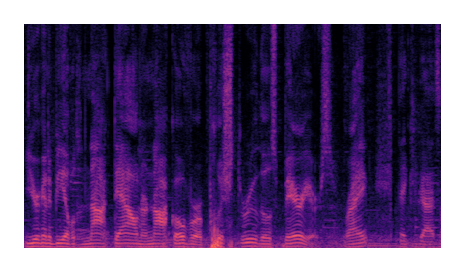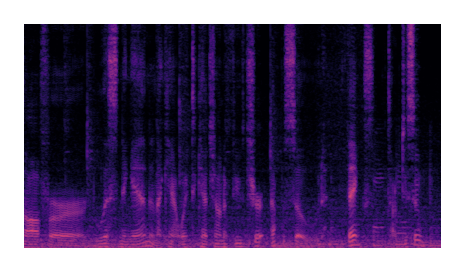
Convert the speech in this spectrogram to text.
you're going to be able to knock down or knock over or push through those barriers, right? Thank you guys all for listening in, and I can't wait to catch you on a future episode. Thanks. Talk to you soon.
